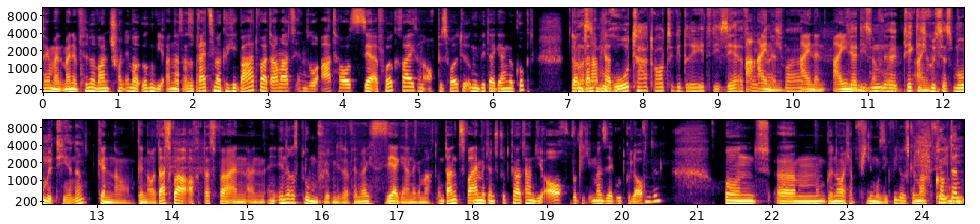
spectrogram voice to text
soll ich sagen, meine Filme waren schon immer irgendwie anders. Also Dreizimmer Küche Bad war damals in so Arthouse sehr erfolgreich und auch bis heute irgendwie wird da gern geguckt. Dann, du hast dann habe ich halt Bürotatorte gedreht, die sehr Ah, erfolgreich einen, waren. einen, einen. ja, diesen davon. äh, täglich Einen. grüßt das Murmeltier, ne? Genau, genau. Das war auch, das war ein, ein inneres Blumenpflücken, dieser Film. Habe ich sehr gerne gemacht. Und dann zwei mit den Stuttgartern, die auch wirklich immer sehr gut gelaufen sind. Und ähm, genau, ich habe viele Musikvideos gemacht für Kommt dann-.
